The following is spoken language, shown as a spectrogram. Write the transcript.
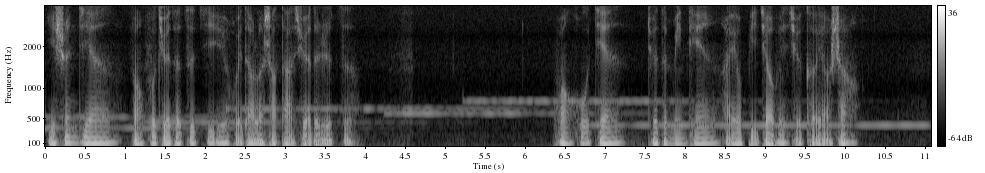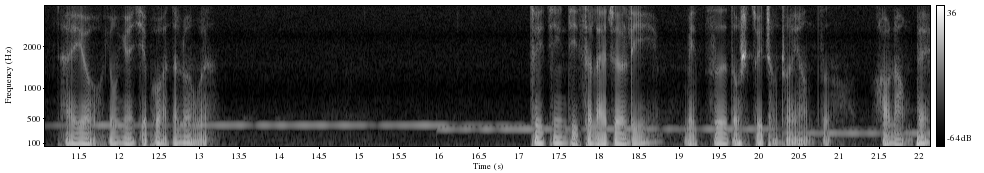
一瞬间，仿佛觉得自己回到了上大学的日子。恍惚间，觉得明天还有比较文学课要上。还有永远写不完的论文。最近几次来这里，每次都是醉成这样子，好狼狈。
